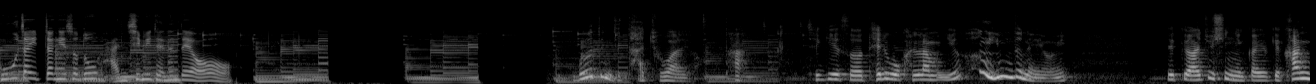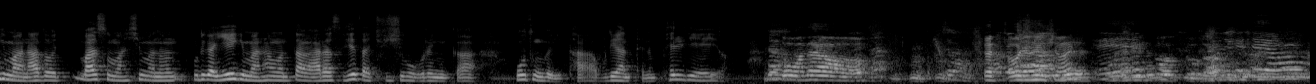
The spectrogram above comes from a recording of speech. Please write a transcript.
보호자 입장에서도 안심이 되는데요. 뭐든지 다 좋아요. 다 저기에서 데리고 가려면 영 힘드네요. 이렇게 와주시니까 이렇게 감기만 와도 말씀하시면은 우리가 얘기만 하면 딱 알아서 해다 주시고 그러니까 모든 것이 다 우리한테는 편리해요. 또 만나요. 네, 아버지 안녕히 계십시오. 안녕히 계세요.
